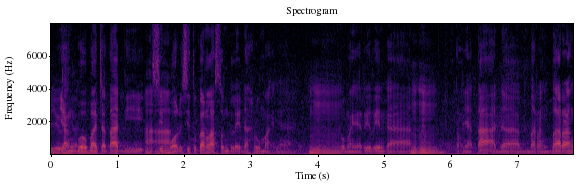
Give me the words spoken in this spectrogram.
juga. yang gue baca tadi, si Ah, ah. polisi itu kan langsung geledah rumahnya. Hmm. Rumahnya Ririn kan. Mm-mm. Ternyata ada barang-barang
